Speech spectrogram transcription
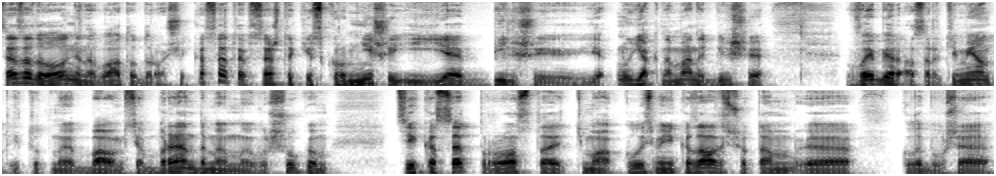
це задоволення набагато дорожче. Касети все ж таки скромніші і є більший, ну, як на мене, більше вибір, асортимент. І тут ми бавимося брендами, ми вишукуємо. Ці касет просто тьма. Колись мені казали, що там, е, коли був ще е,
